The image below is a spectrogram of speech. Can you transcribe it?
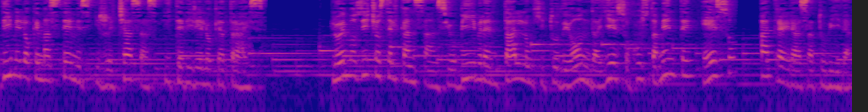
Dime lo que más temes y rechazas y te diré lo que atraes. Lo hemos dicho hasta el cansancio, vibra en tal longitud de onda y eso, justamente, eso atraerás a tu vida.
